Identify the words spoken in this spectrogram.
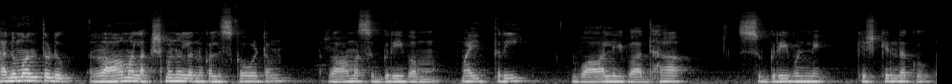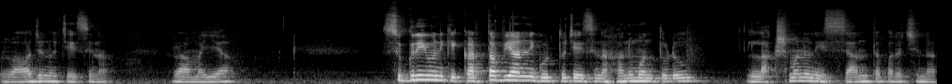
హనుమంతుడు రామ లక్ష్మణులను కలుసుకోవటం రామ సుగ్రీవం మైత్రి వాలివధ సుగ్రీవుణ్ణి కిష్కిందకు రాజును చేసిన రామయ్య. సుగ్రీవునికి కర్తవ్యాన్ని గుర్తు చేసిన హనుమంతుడు లక్ష్మణుని శాంతపరచిన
